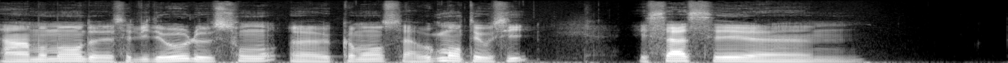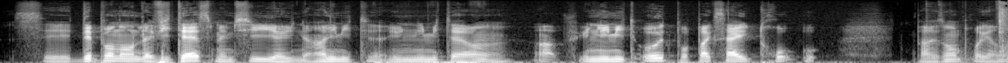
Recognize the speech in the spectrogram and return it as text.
à un moment de cette vidéo, le son euh, commence à augmenter aussi. Et ça, c'est euh, dépendant de la vitesse, même s'il y a une, un limite, une, limiteur, une limite haute pour pas que ça aille trop haut. Par exemple, regardons.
